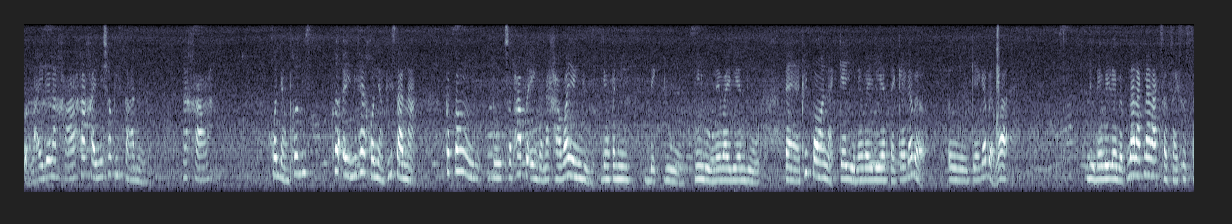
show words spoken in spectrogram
กดไลค์ด้วยนะคะ ถ้าใครไม่ชอบพี่ซัน นะคะ คนอย่างเพื่อนพี่เพื่อเอยไม่ใช่คนอย่างพี่ซันอะก็ต้องดูสภาพตัวเองก่อนนะคะ ว่ายังอยู่ยังเป็นเด็กอยู่ยังอยู่ในวัยเรียนอยู่ แต่พี่ปอนอะแกอยู่ในวัยเรียน แต่แกก็แบบเออแกก็แบบว่า อยู่ในวัยเรียนแบบน่ารักน่ารักสดใสสดใส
